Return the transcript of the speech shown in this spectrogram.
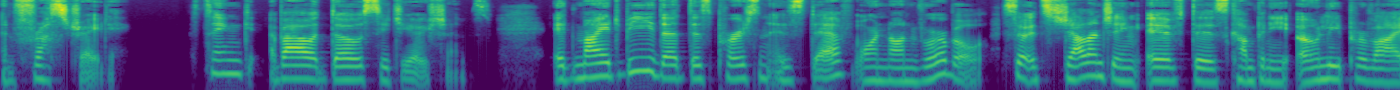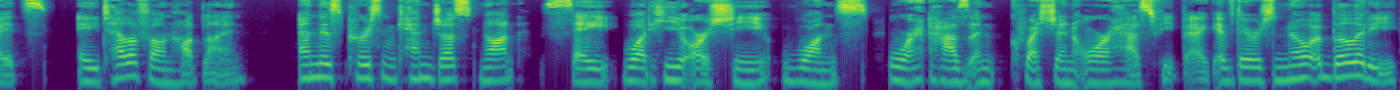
and frustrating. Think about those situations. It might be that this person is deaf or nonverbal. So it's challenging if this company only provides a telephone hotline and this person can just not say what he or she wants or has a question or has feedback. If there's no ability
